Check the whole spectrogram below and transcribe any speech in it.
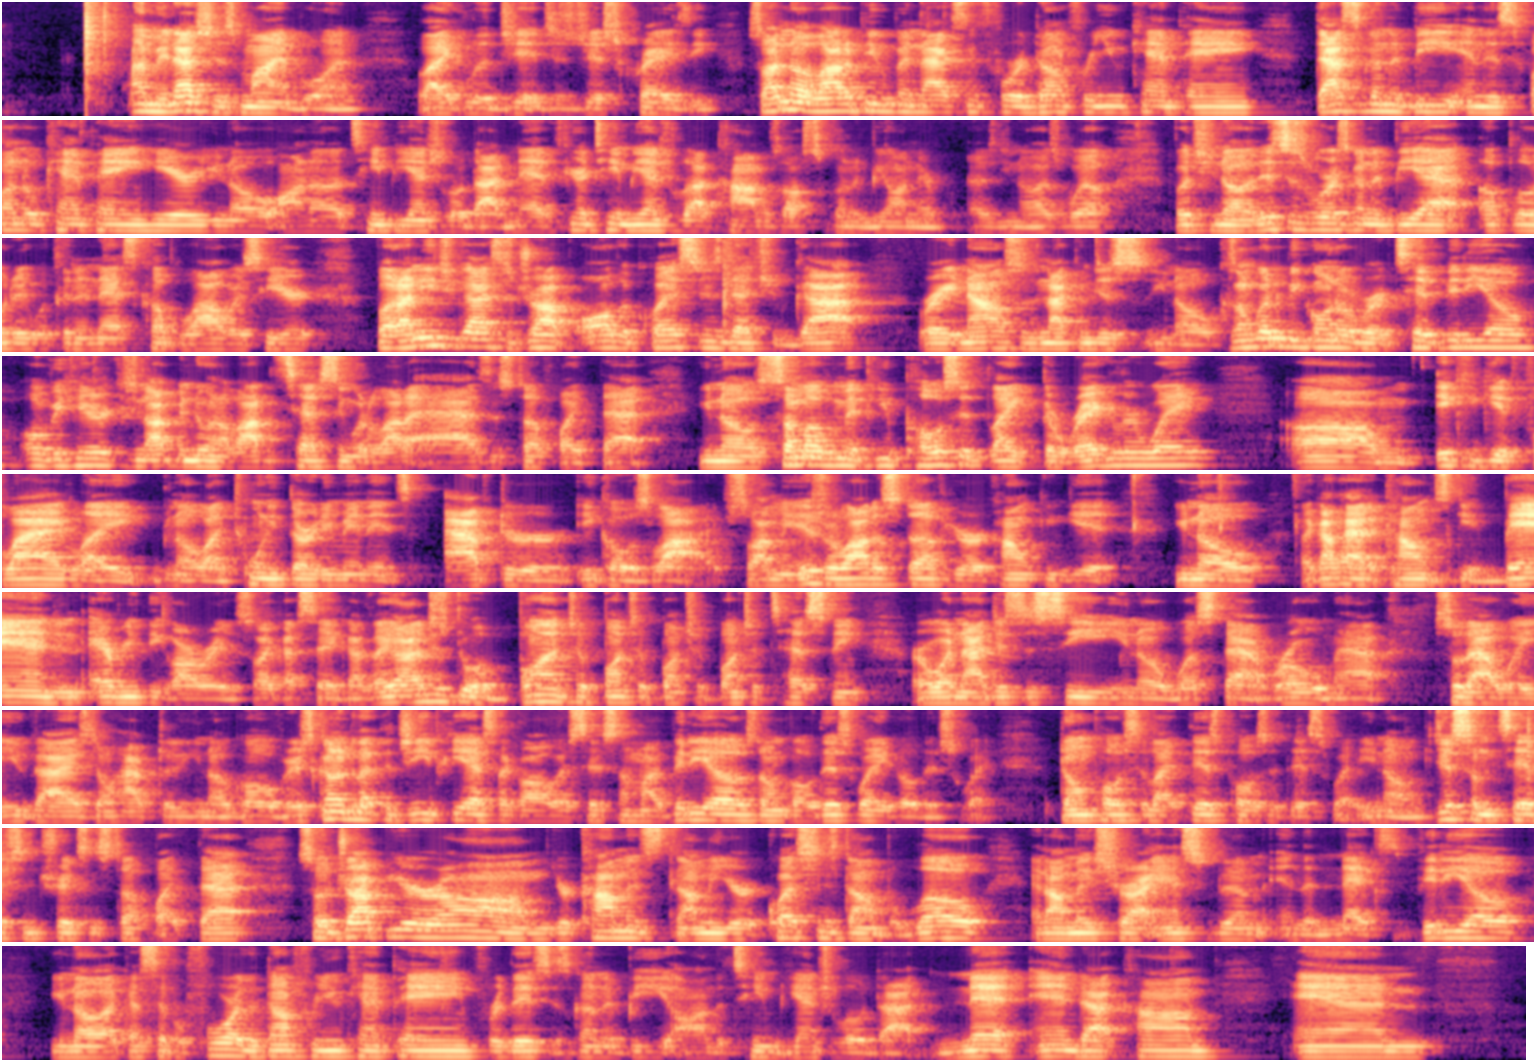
I mean, that's just mind blowing. Like legit, just just crazy. So I know a lot of people been asking for a done for you campaign. That's going to be in this funnel campaign here, you know, on uh, teamdeangelo.net. If you're on teamdeangelo.com, it's also going to be on there, as you know, as well. But you know, this is where it's going to be at, uploaded within the next couple hours here. But I need you guys to drop all the questions that you got right now so then I can just, you know, because I'm going to be going over a tip video over here because, you know, I've been doing a lot of testing with a lot of ads and stuff like that. You know, some of them, if you post it like the regular way, um, it could get flagged like, you know, like 20, 30 minutes after it goes live. So, I mean, there's a lot of stuff your account can get, you know, like I've had accounts get banned and everything already. So, like I said, guys, like I just do a bunch, a bunch, a bunch, a bunch of testing or whatnot just to see, you know, what's that roadmap. So that way you guys don't have to, you know, go over. It's going to be like the GPS, like I always say some of my videos. Don't go this way, go this way. Don't post it like this, post it this way. You know, just some tips and tricks and stuff like that. So drop your um your comments, I mean your questions down below, and I'll make sure I answer them in the next video. You know, like I said before, the Done For You campaign for this is going to be on the teamdeangelo.net and .com. And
